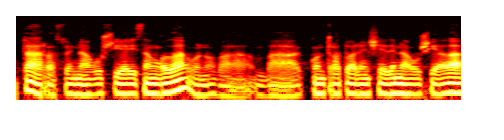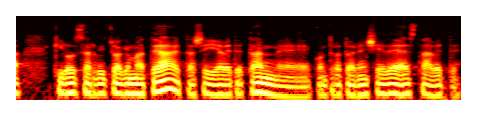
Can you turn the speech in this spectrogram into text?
eta arrazoi nagusia izango da, bueno, ba, ba, kontratuaren xede nagusia da kirol zerbitzuak ematea eta sei abetetan e, kontratuaren xedea ez da bete.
